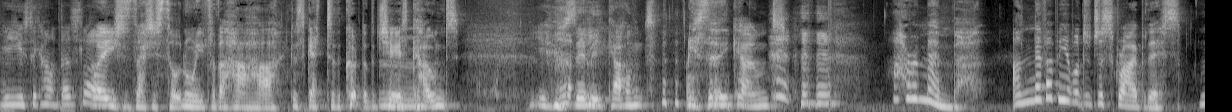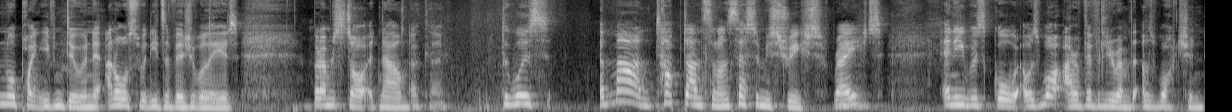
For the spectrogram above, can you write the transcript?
He used to count dead slow. Well, you just, I just thought no need for the ha ha. Just get to the cut to the chase mm. count. you silly count. You silly count. I remember. I'll never be able to describe this. No point even doing it. And also, it needs a visual aid. But I'm just started now. okay. There was a man tap dancing on Sesame Street, right? Mm. And he was going. I was what I vividly remember that I was watching,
